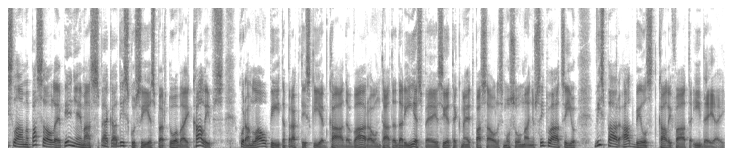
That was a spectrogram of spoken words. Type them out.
islāma pasaulē pieņēmās spēkā diskusijas par to, vai kalifs, kuram laupīta praktiski jebkāda vara un tā tad arī iespējas ietekmēt pasaules musulmaņu situāciju, vispār atbilst kalifāta idejai.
